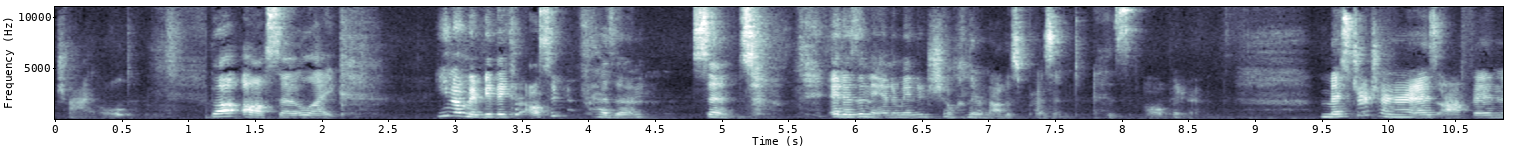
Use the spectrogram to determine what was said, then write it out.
child. But also, like, you know, maybe they could also be present since it is an animated show and they're not as present as all parents. Mr. Turner is often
